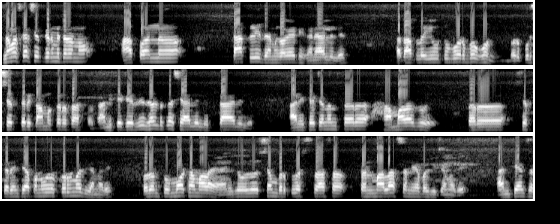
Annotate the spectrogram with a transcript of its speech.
नमस्कार शेतकरी मित्रांनो. आपण टाकळी धनगाव या ठिकाणी आलेले आहेत. आता आपलं युट्यूबवर बघून भरपूर शेतकरी कामं करत असतात आणि त्याचे रिझल्ट कसे आलेले आहेत, काय आलेले आहेत. आणि त्याच्यानंतर हा माळा जो आहे तर शेतकऱ्यांची आपण ओळख करूनच घेणार आहे. परंतु मोठा माळा आहे आणि जवळजवळ शंभर प्लस असा टन माल असताना या बगीच्यामध्ये. आणि त्यांचं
